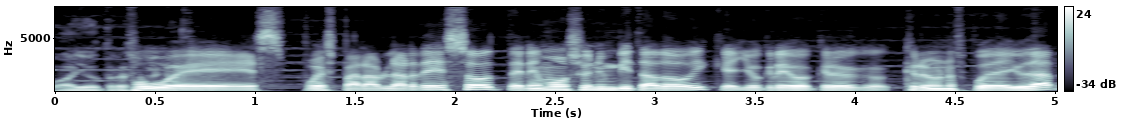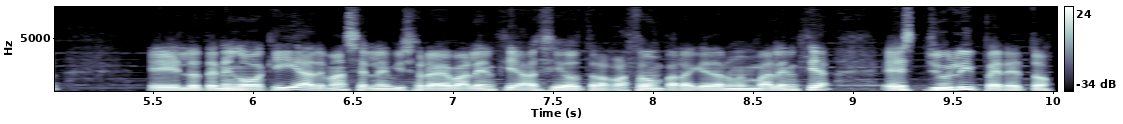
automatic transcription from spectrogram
o hay otra explicación. Pues, pues para hablar de eso tenemos un invitado hoy que yo creo, creo, creo nos puede ayudar. Eh, lo tengo aquí, además, en la emisora de Valencia, ha sido otra razón para quedarme en Valencia, es Juli Pereto.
